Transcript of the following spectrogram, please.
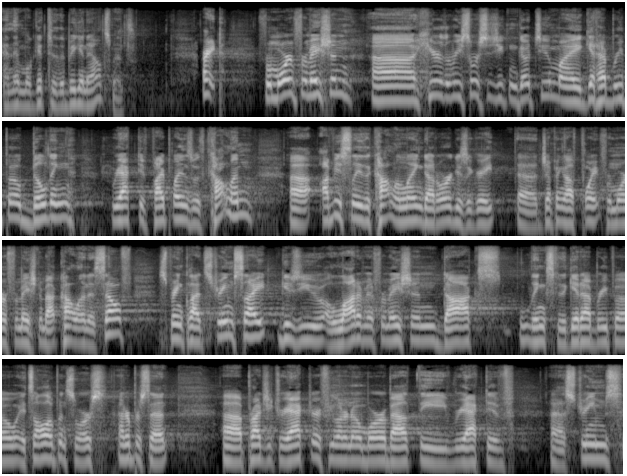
and then we'll get to the big announcements. All right, for more information, uh, here are the resources you can go to. My GitHub repo, Building Reactive Pipelines with Kotlin. Uh, obviously, the kotlinlang.org is a great uh, jumping off point for more information about Kotlin itself. Spring Cloud Stream site gives you a lot of information, docs, links to the GitHub repo. It's all open source, 100%. Uh, Project Reactor, if you want to know more about the reactive uh, streams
